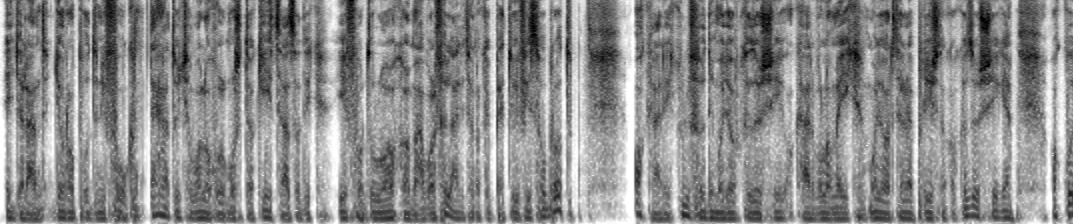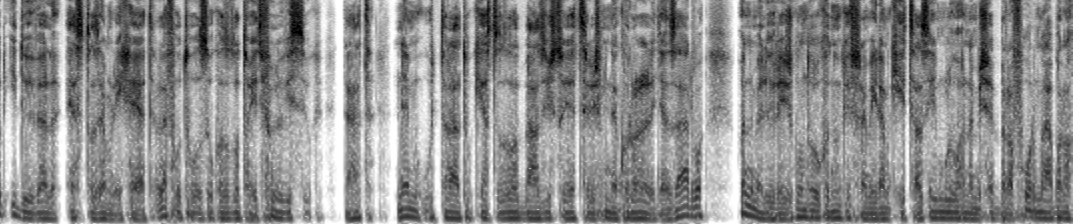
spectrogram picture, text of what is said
egyaránt gyarapodni fog. Tehát, hogyha valahol most a 200. évforduló alkalmával felállítanak egy Petőfi szobrot, akár egy külföldi magyar közösség, akár valamelyik magyar településnek a közössége, akkor idővel ezt az emlékhelyet lefotózzuk, az adatait fölvisszük. Tehát nem úgy találtuk ki ezt az adatbázist, hogy egyszer és mindenkor le legyen zárva, hanem előre is gondolkodunk, és remélem 200 év múlva, nem is ebben a formában, a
